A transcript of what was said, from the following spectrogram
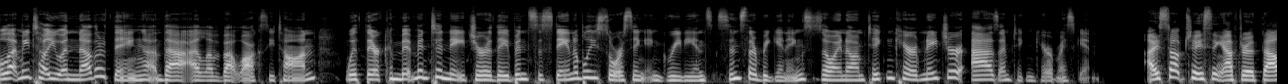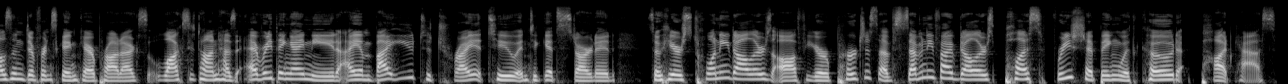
Well, let me tell you another thing that I love about L'Occitane. With their commitment to nature, they've been sustainably sourcing ingredients since their beginnings. So I know I'm taking care of nature as I'm taking care of my skin. I stopped chasing after a thousand different skincare products. L'Occitane has everything I need. I invite you to try it too and to get started. So here's $20 off your purchase of $75 plus free shipping with code podcast.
